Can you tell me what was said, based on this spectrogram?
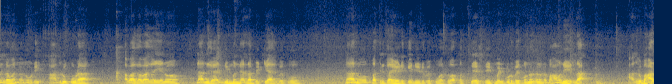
ಎಲ್ಲವನ್ನು ನೋಡಿ. ಆದರೂ ಕೂಡ ಅವಾಗವಾಗ ಏನೋ ನನಗೆ ನಿಮ್ಮನ್ನೆಲ್ಲ ಭೇಟಿ ಆಗಬೇಕು, ನಾನು ಪತ್ರಿಕಾ ಹೇಳಿಕೆ ನೀಡಬೇಕು ಅಥವಾ ಪತ್ರಿಕೆ ಸ್ಟೇಟ್ಮೆಂಟ್ ಕೊಡಬೇಕು ಅನ್ನೋದು ನನ್ನ ಭಾವನೆ ಇಲ್ಲ. ಆದರೂ ಬಹಳ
